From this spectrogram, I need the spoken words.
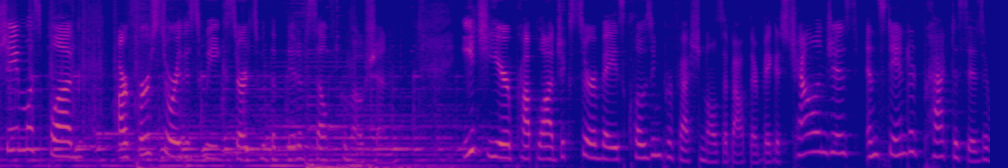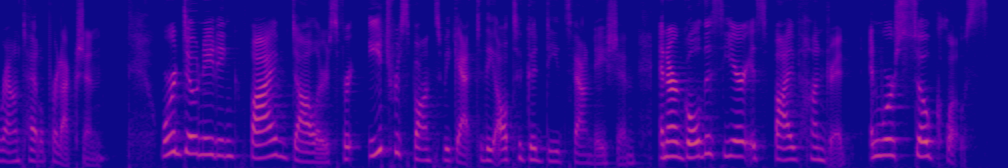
Shameless plug. Our first story this week starts with a bit of self promotion. Each year, PropLogix surveys closing professionals about their biggest challenges and standard practices around title production. We're donating $5 for each response we get to the Alta Good Deeds Foundation, and our goal this year is 500, and we're so close.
